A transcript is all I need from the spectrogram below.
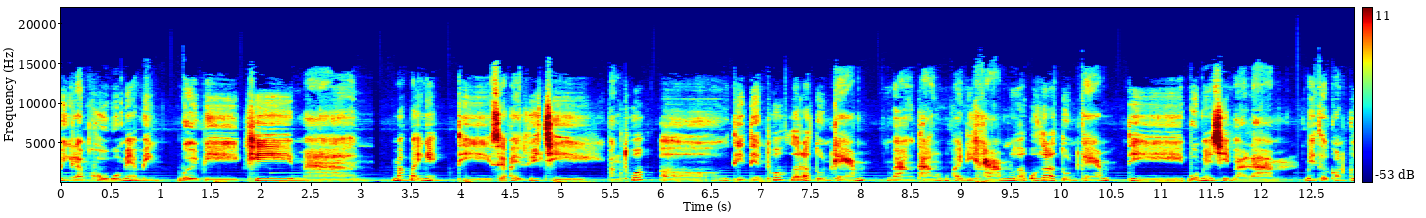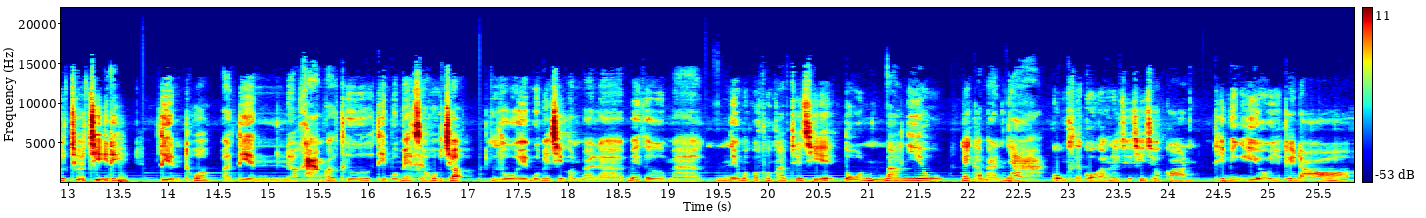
mình làm khổ bố mẹ mình. Bởi vì khi mà mắc bệnh ấy thì sẽ phải duy trì bằng thuốc. Ờ, thì tiền thuốc rất là tốn kém và hàng tháng cũng phải đi khám nữa cũng rất là tốn kém. Thì bố mẹ chị bảo là bây giờ con cứ chữa trị đi tiền thuốc và tiền khám các thứ thì bố mẹ sẽ hỗ trợ. Rồi bố mẹ chị còn bảo là bây giờ mà nếu mà có phương pháp chữa trị ấy, tốn bao nhiêu ngay cả bán nhà cũng sẽ cố gắng để chữa trị cho con. Thì mình hiểu những cái đó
